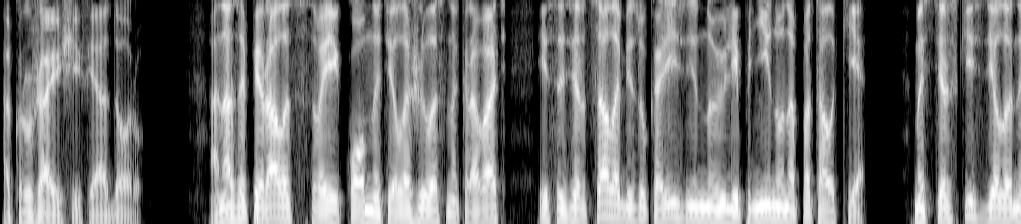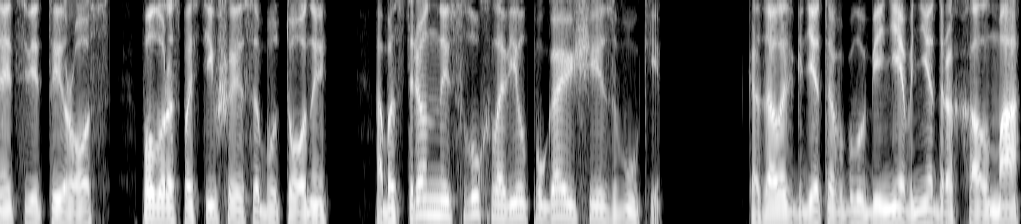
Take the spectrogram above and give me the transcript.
окружающий Феодору. Она запиралась в своей комнате, ложилась на кровать и созерцала безукоризненную лепнину на потолке, мастерски сделанные цветы роз, полураспастившиеся бутоны, обостренный слух ловил пугающие звуки. Казалось, где-то в глубине, в недрах холма,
